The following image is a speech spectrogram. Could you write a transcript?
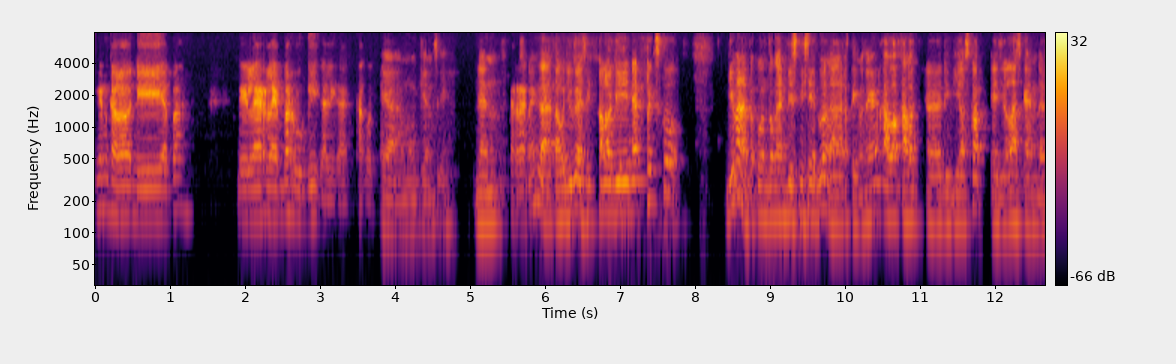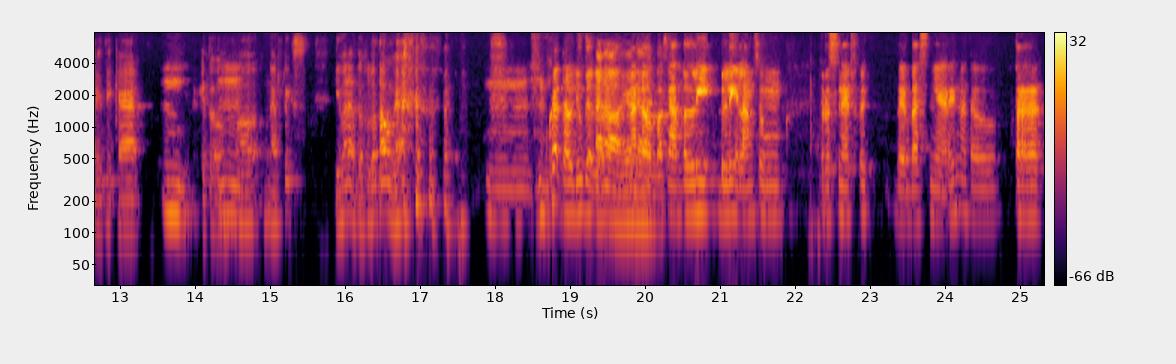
mungkin kalau di apa di layar lebar rugi kali kan takutnya. ya mungkin sih dan saya nggak tahu juga sih kalau di Netflix tuh gimana tuh keuntungan bisnisnya gue nggak ngerti maksudnya kan kalau kalau eh, di bioskop ya jelas kan dari tiket hmm, gitu Hmm. kalau Netflix gimana tuh lo tahu nggak hmm, nggak tahu juga Nggak kan. tahu, ya tahu apakah beli beli langsung terus Netflix bebas nyarin atau per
